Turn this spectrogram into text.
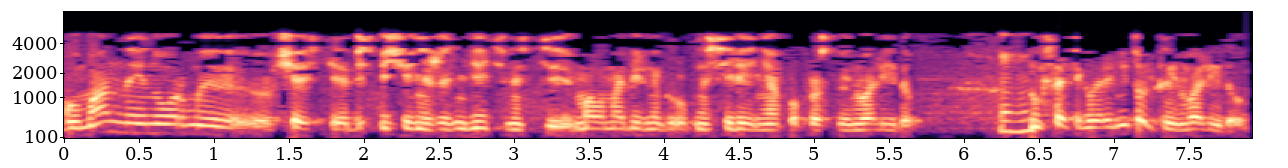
гуманные нормы в части обеспечения жизнедеятельности маломобильных групп населения, а попросту инвалидов. Uh-huh. Ну, кстати говоря, не только инвалидов.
